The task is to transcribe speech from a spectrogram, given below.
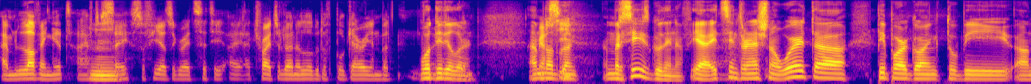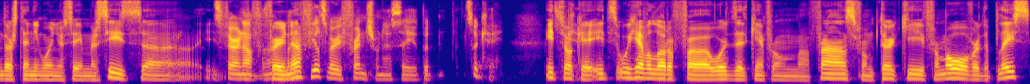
I'm loving it, I have to Mm. say. Sofia is a great city. I, I tried to learn a little bit of Bulgarian, but. What I did you couldn't. learn? I'm Merci. not going. Merci is good enough. Yeah, it's international word. Uh, people are going to be understanding when you say merci. It's, uh, It's fair enough. huh? Fair But enough. It feels very French when I say it, but it's okay. It's okay. It's we have a lot of uh, words that came from uh, France, from Turkey, from all over the place,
